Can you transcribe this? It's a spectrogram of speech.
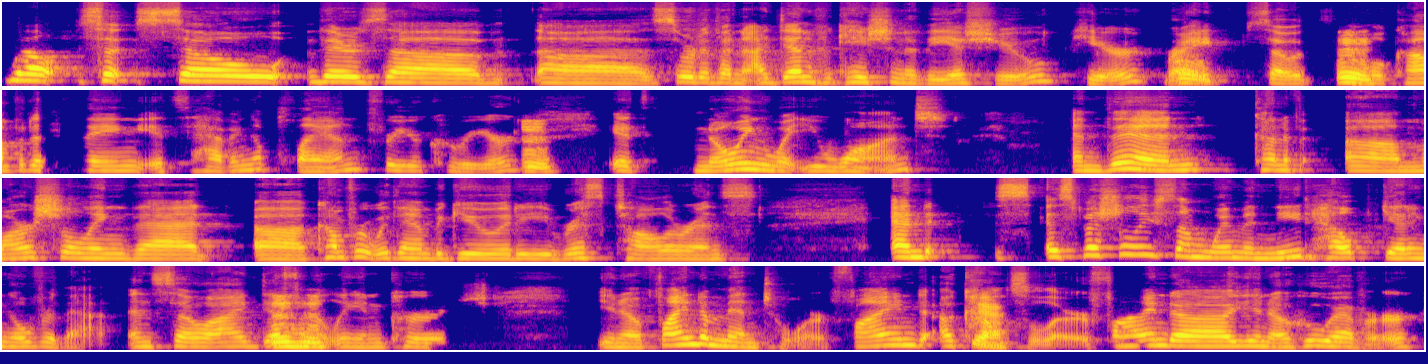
Well, so so there's a, a, sort of an identification of the issue here, mm. right? Mm. So it's mm. the whole confidence thing. It's having a plan for your career. Mm. It's knowing what you want, and then kind of uh, marshaling that uh, comfort with ambiguity, risk tolerance, and especially some women need help getting over that. And so I mm-hmm. definitely encourage, you know, find a mentor, find a counselor, yeah. find a, you know, whoever,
